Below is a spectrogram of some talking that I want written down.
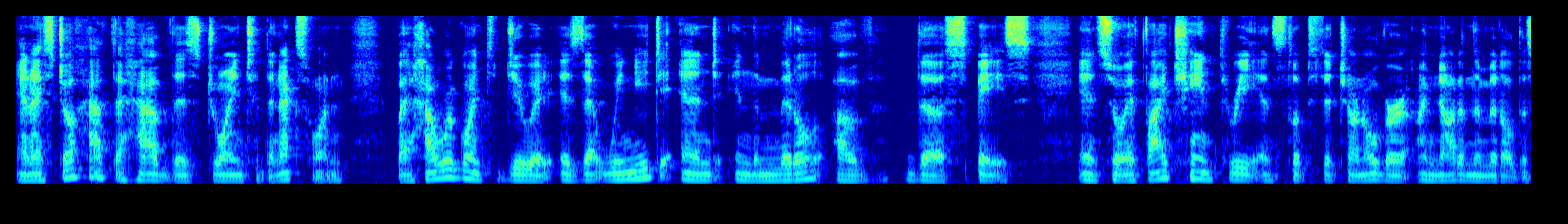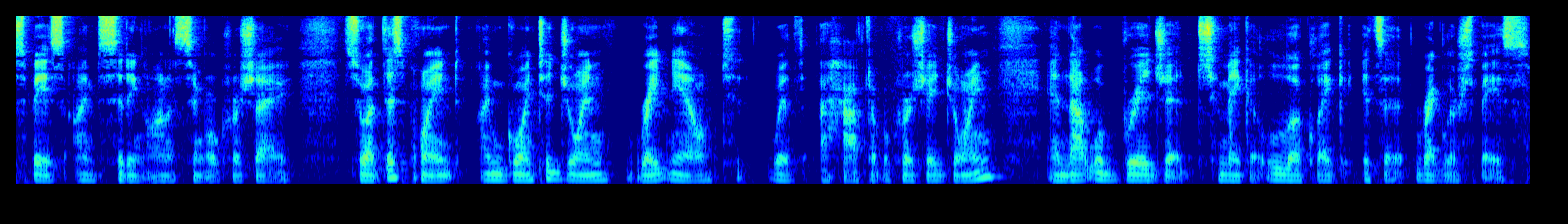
and I still have to have this joined to the next one. But how we're going to do it is that we need to end in the middle of the space. And so if I chain three and slip stitch on over, I'm not in the middle of the space, I'm sitting on a single crochet. So at this point, I'm going to join right now to, with a half double crochet join, and that will bridge it to make it look like it's a regular space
